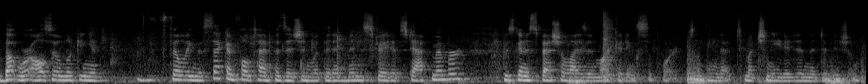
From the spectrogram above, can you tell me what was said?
but we're also looking at filling the second full-time position with an administrative staff member who's going to specialize in marketing support, something that's much needed in the division.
